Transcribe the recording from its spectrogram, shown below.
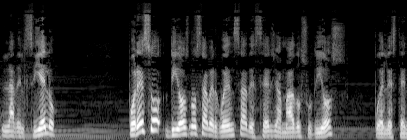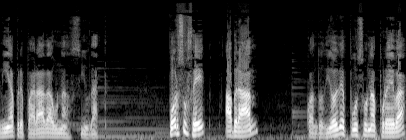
la del cielo. Por eso Dios no se avergüenza de ser llamado su Dios, pues les tenía preparada una ciudad. Por su fe, Abraham, cuando Dios le puso una prueba,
